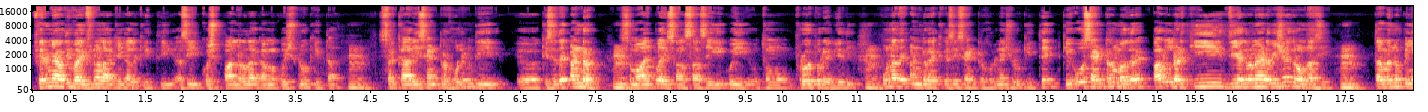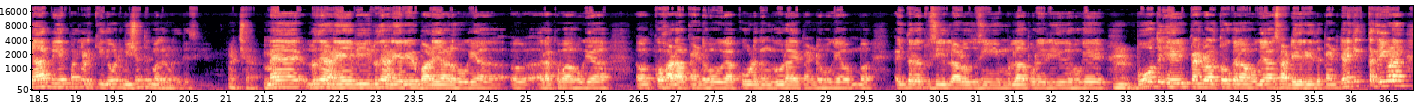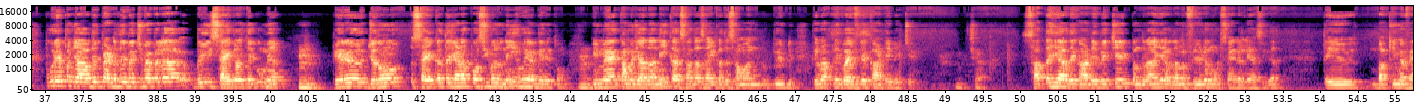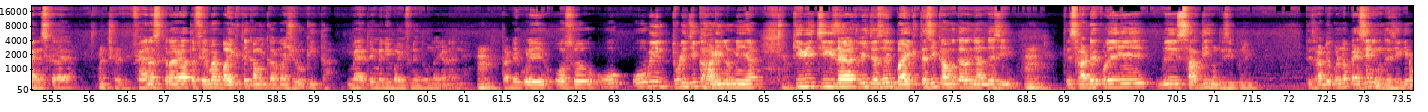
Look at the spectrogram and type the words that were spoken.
ਫਿਰ ਮੈਂ ਆਪਦੀ ਵਾਈਫ ਨਾਲ ਆ ਕੇ ਗੱਲ ਕੀਤੀ ਅਸੀਂ ਕੁਝ ਪਾਰਲਰ ਦਾ ਕੰਮ ਕੋਈ ਸ਼ੁਰੂ ਕੀਤਾ। ਹੂੰ। ਸਰਕਾਰੀ ਸੈਂਟਰ ਖੋਲਣ ਦੀ ਅਹ, ਕਿਸੇ ਦੇ ਅੰਡਰ ਹੂੰ। ਸਮਾਜ ਭਲਾਈ ਸੰਸਥਾ ਸੀਗੀ ਕੋਈ ਉੱਥੋਂ ਫਿਰੋਜ਼ਪੁਰ ਏਰੀਆ ਦੀ। ਹੂੰ। ਉਹਨਾਂ ਦੇ ਅੰਡਰ ਇੱਕ ਅਸੀਂ ਸੈਂਟਰ ਖੋਲਣੇ ਸ਼ੁਰੂ ਕੀਤੇ ਕਿ ਉਹ ਸੈਂਟਰ ਮਗਰ ਪਰ ਲੜਕੀ ਦੀ ਅਗਰ ਮੈਂ ਐਡਮਿਸ਼ਨ ਕਰਾਉਂਦਾ ਸੀ ਹੂੰ। ਤਾਂ ਮੈਨੂੰ 50 ਰੁਪਏ ਪਰ ਲੜਕੀ ਦੇ ਐਡਮਿਸ਼ਨ ਤੇ ਮਗਰ ਮਿਲਦੇ ਸੀ। ਅੱਛਾ। ਮੈਂ ਲੁਧਿਆਣੇ ਵੀ ਲੁਧਿਆਣੇ ਏਰੀਏ ਬਾੜੇਵਾਲ ਹੋ ਗਿਆ ਅਹ ਰਕਬਾ ਹੋ ਗਿਆ ਕੋਹਾੜਾ ਪਿੰਡ ਹੋ ਗਿਆ ਕੋਟ ਗੰਗੂ ਰਾਏ ਪਿੰਡ ਹੋ ਗਿਆ ਇੱਧਰ ਤੁਸੀਂ ਲਾ ਲਓ ਤੁਸੀਂ ਮੁੱਲਾਪੁਰ ਏਰੀਏ ਦੇ ਹੋ ਗਏ। ਬਹੁਤ ਇਹ ਪਿੰਡ ਵਾਲ ਤੋਂ ਕਲਾਂ ਹੋ ਗਿਆ ਸਾਡੇ ਏਰੀਏ ਦੇ ਪਿੰਡ ਜਾਣੀ ਕਿ ਤਕਰੀਬਨ ਪੂਰੇ ਪੰਜਾਬ ਦੇ ਪਿੰਡ ਦੇ ਵਿੱਚ ਮੈਂ ਪਹਿਲਾਂ ਵੀ ਸਾਈਕਲ ਤੇ ਘੁੰਮਿਆ। ਫਿਰ ਜਦੋਂ ਸਾਈਕਲ ਤੇ ਜਾਣਾ ਪੋਸੀਬਲ ਨਹੀਂ ਹੋਇਆ ਮੇਰੇ ਤੋਂ। ਵੀ ਮੈਂ ਕੰਮ ਜ਼ਿਆਦਾ ਨਹੀਂ ਕਰ ਸਕਦਾ ਸਾਈਕਲ ਤੇ ਸਮਾਂ ਫਿਰ ਮੈਂ ਆਪਣੀ ਵਾਈਫ ਦੇ ਕਾਂਟੇ ਵਿੱਚ। ਅੱਛਾ। 7000 ਦੇ ਕਾਂਟੇ ਵਿੱਚ 15000 ਦਾ ਮੈਂ ਫਰੀडम ਮੋਟਰਸਾਈਕਲ ਲਿਆ ਸੀਗਾ ਤੇ ਬਾਕੀ ਮੈਂ ਫਾਈਨੈਂਸ ਕਰਾਇਆ। ਅੱਛਾ ਜੀ। ਫਾਈਨੈਂਸ ਕਰਾਇਆ ਤਾਂ ਫਿਰ ਮੈਂ ਬਾਈਕ ਤੇ ਕੰਮ ਕਰਨਾ ਸ਼ੁਰੂ ਕੀਤਾ। ਮੈਂ ਤੇ ਮੇਰੀ ਵਾਈਫ ਨੇ ਦੋਨਾਂ ਜਣਿਆਂ ਨੇ। ਹੂੰ। ਸਾਡੇ ਕੋਲੇ ਉਸ ਉਹ ਉਹ ਵੀ ਥੋੜੀ ਜਿਹੀ ਕਹਾਣੀ ਲੰਮੀ ਆ ਕੀ ਵੀ ਚੀਜ਼ ਹੈ ਵੀ ਜਦੋਂ ਬਾਈਕ ਤੇ ਅਸੀਂ ਕੰਮ ਕਰਨ ਜਾਂਦੇ ਸੀ ਹੂੰ। ਤੇ ਸਾਡੇ ਕੋਲੇ ਵੀ ਸਰਦੀ ਹੁੰਦੀ ਸੀ ਪੂਰੀ। ਤੇ ਸਾਡੇ ਕੋਲ ਨਾ ਪੈਸੇ ਨਹੀਂ ਹੁੰਦੇ ਸੀਗੇ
